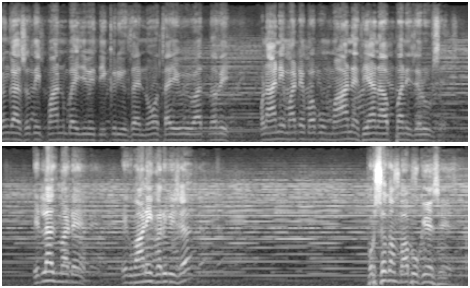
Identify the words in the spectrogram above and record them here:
ગંગા સતી પાનબાઈ જેવી દીકરીઓ થાય, ન થાય એવી વાત નથી. પણ આની માટે બાપુ માને ધ્યાન આપવાની જરૂર છે. એટલા જ માટે એક વાણી કરવી છે. પુરુષોત્તમ બાપુ કહે છે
